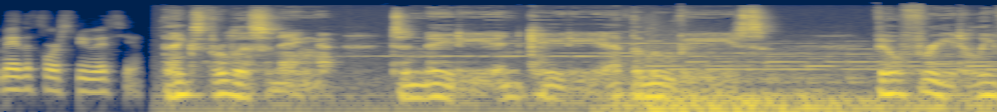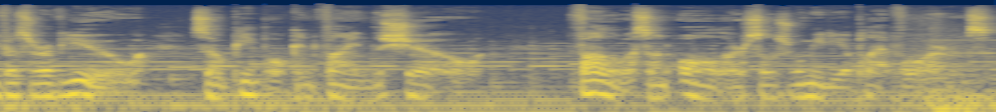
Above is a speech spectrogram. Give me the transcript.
May the force be with you. Thanks for listening to Natey and Katie at the movies. Feel free to leave us a review so people can find the show. Follow us on all our social media platforms.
